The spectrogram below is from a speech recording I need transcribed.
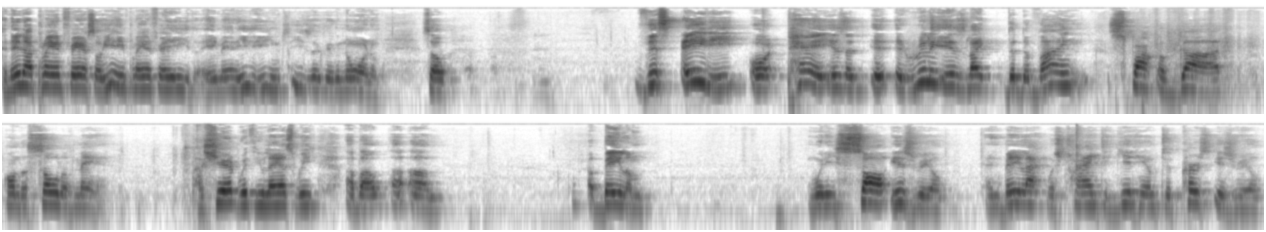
And they're not playing fair, so he ain't playing fair either. Amen. He, he, he's ignoring them. So this 80 or pay is a it, it really is like the divine spark of God on the soul of man. I shared with you last week about uh, um, uh, Balaam when he saw Israel and Balak was trying to get him to curse Israel.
